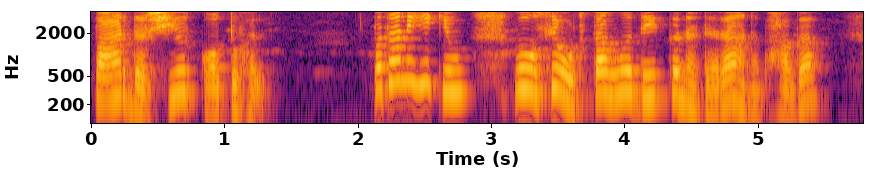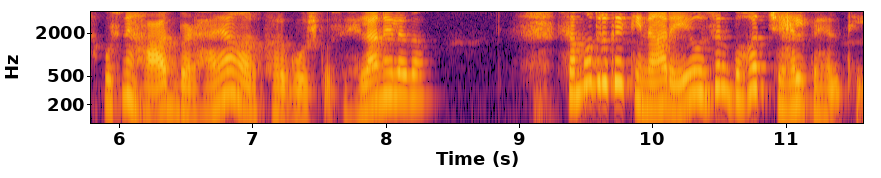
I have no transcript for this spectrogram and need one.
پاردرشی اور کوتوہل۔ پتا نہیں کیوں، وہ اسے اٹھتا ہوا دیکھ کر نہ ڈرا، نہ بھاگا۔ اس نے ہاتھ بڑھایا اور خرگوش کو سہلانے لگا۔ سمندر کے کنارے اس دن بہت چہل پہل تھی۔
